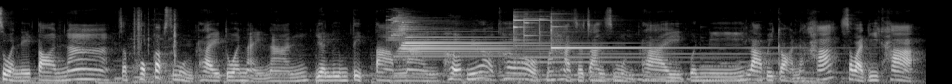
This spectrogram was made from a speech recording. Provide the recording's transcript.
ส่วนในตอนหน้าจะพบกับสมุนไพรตัวไหนนั้น อย่าลืมติดตามใน Herb Miracle มหาจรรย์สมุนไพร วันนี้ลาไปก่อนนะคะ สวัสดีค่ะ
